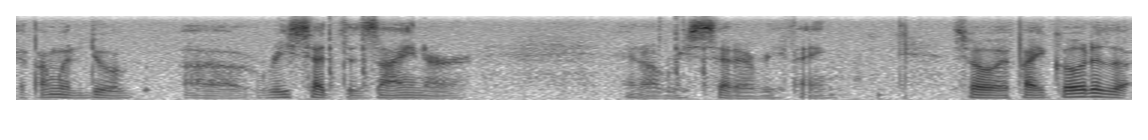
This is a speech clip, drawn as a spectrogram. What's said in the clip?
if I'm going to do a, a reset designer and I'll reset everything. So if I go to the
